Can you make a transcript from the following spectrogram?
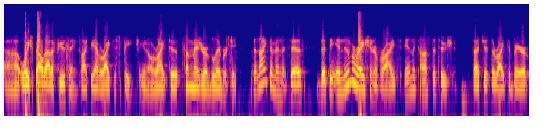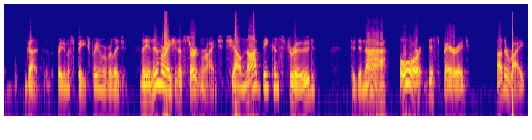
Uh, we spelled out a few things, like you have a right to speech, you know, a right to some measure of liberty. The Ninth Amendment says that the enumeration of rights in the Constitution, such as the right to bear guns, freedom of speech, freedom of religion, the enumeration of certain rights shall not be construed to deny or disparage other rights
